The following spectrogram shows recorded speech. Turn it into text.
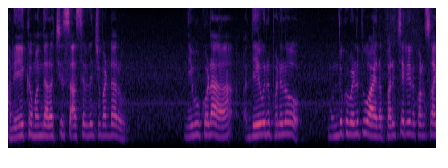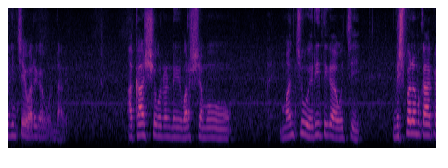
అనేక మంది అలా చేసి ఆశీర్వదించబడ్డారు. నీవు కూడా దేవుని పనిలో ముందుకు వెళుతూ ఆయన పరిచర్యను కొనసాగించేవారుగా ఉండాలి. ఆకాశము నుండి వర్షము మంచు రీతిగా వచ్చి నిష్ఫలము కాక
